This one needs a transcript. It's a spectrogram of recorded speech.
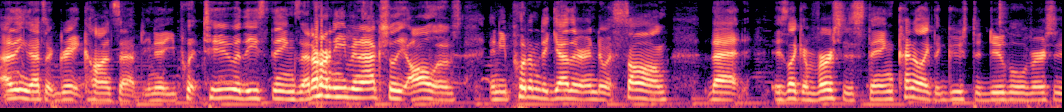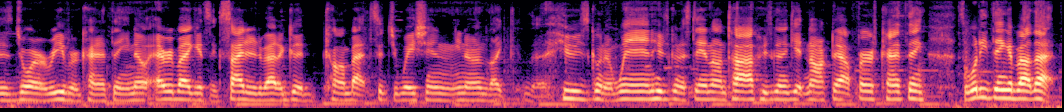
I think that's a great concept. You know, you put two of these things that aren't even actually olives, and you put them together into a song that is like a versus thing, kind of like the Gusta Doogle versus Joro Weaver kind of thing. You know, everybody gets excited about a good combat situation. You know, like the, who's going to win, who's going to stand on top, who's going to get knocked out first, kind of thing. So, what do you think about that?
